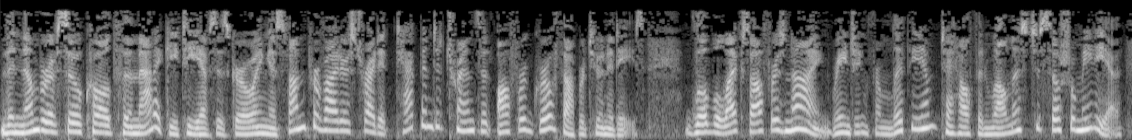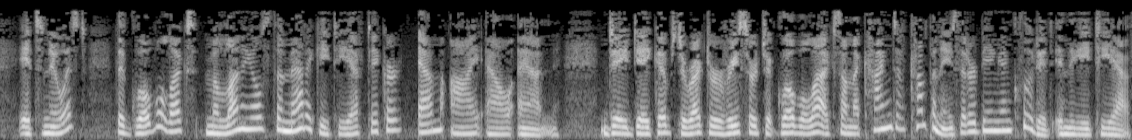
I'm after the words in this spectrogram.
The number of so-called thematic ETFs is growing as fund providers try to tap into trends that offer growth opportunities. Global X offers nine, ranging from lithium to health and wellness to social media. Its newest, the Global X Millennials Thematic ETF ticker MILN. Jay Jacobs, Director of Research at Global X on the kinds of companies that are being included in the ETF.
